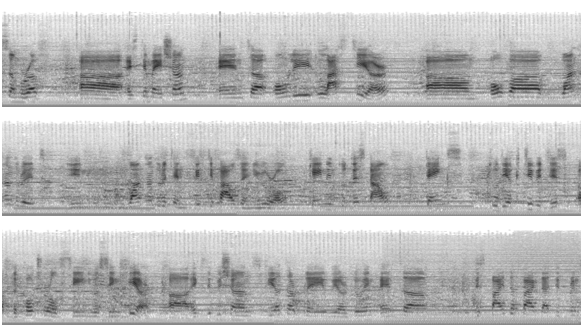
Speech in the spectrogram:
some rough uh, estimation, and uh, only last year, um, over 100 in 150,000 euro came into this town thanks to the activities of the cultural scene you're seeing here. Uh, exhibitions, theater play we are doing and uh, despite the fact that it brings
